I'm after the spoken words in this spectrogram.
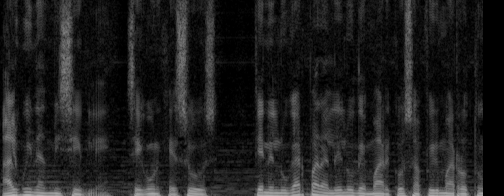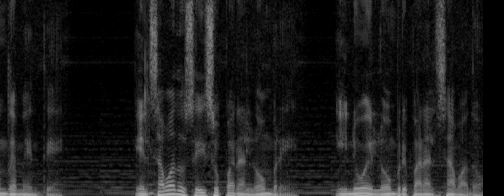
Algo inadmisible, según Jesús, que en el lugar paralelo de Marcos afirma rotundamente, el sábado se hizo para el hombre, y no el hombre para el sábado.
